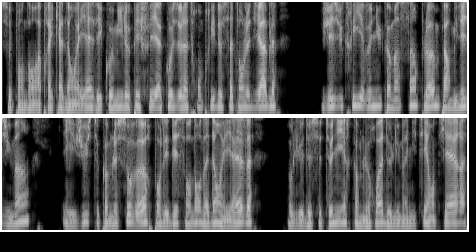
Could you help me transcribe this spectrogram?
Cependant, après qu'Adam et Ève aient commis le péché à cause de la tromperie de Satan le diable, Jésus-Christ est venu comme un simple homme parmi les humains, et juste comme le Sauveur pour les descendants d'Adam et Ève, au lieu de se tenir comme le roi de l'humanité entière.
